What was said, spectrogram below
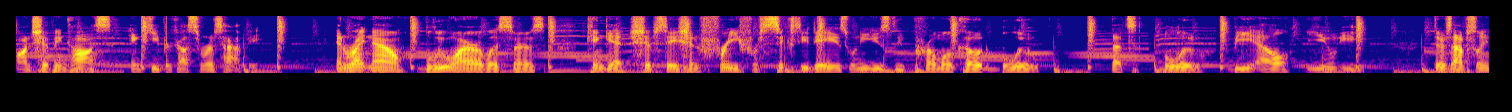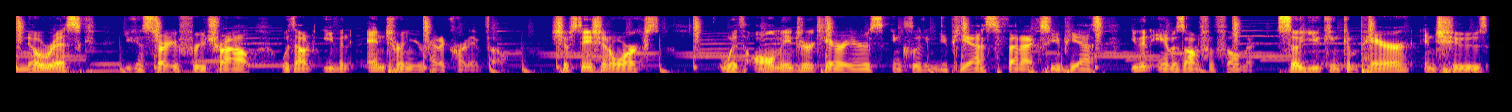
on shipping costs, and keep your customers happy. And right now, Blue Wire listeners can get ShipStation free for 60 days when you use the promo code BLUE. That's BLUE, B L U E. There's absolutely no risk you can start your free trial without even entering your credit card info. ShipStation works with all major carriers, including UPS, FedEx, UPS, even Amazon Fulfillment. So you can compare and choose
